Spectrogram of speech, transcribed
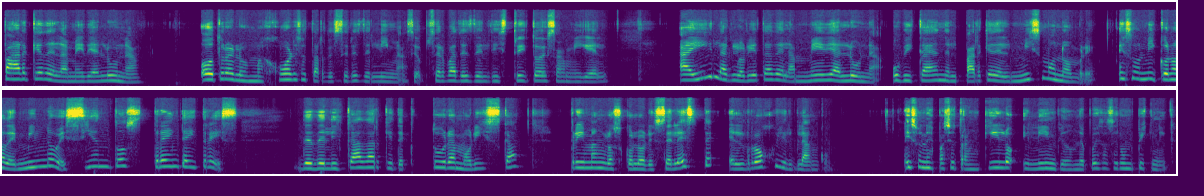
Parque de la Media Luna. Otro de los mejores atardeceres de Lima. Se observa desde el distrito de San Miguel. Ahí la glorieta de la media luna, ubicada en el parque del mismo nombre, es un icono de 1933. De delicada arquitectura morisca, priman los colores celeste, el rojo y el blanco. Es un espacio tranquilo y limpio donde puedes hacer un picnic.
